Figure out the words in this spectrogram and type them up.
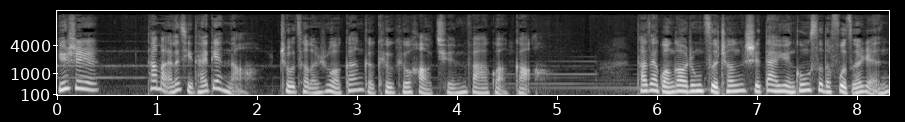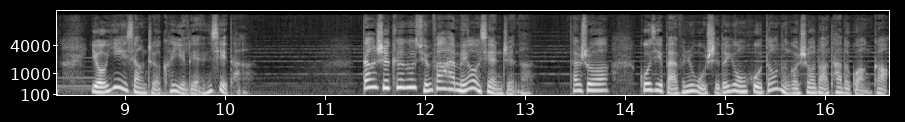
于是，他买了几台电脑，注册了若干个 QQ 号，群发广告。他在广告中自称是代孕公司的负责人，有意向者可以联系他。当时 QQ 群发还没有限制呢。他说：“估计百分之五十的用户都能够收到他的广告。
